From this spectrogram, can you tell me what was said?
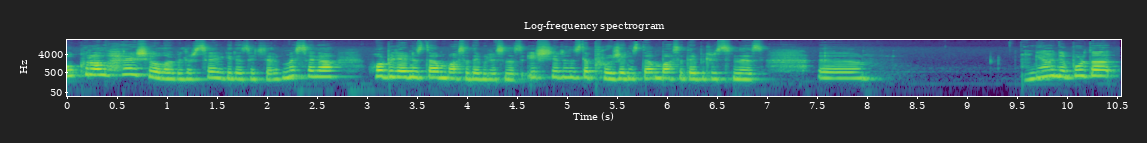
o kural her şey olabilir sevgili izleyicilerim. Mesela Hobilerinizden bahsedebilirsiniz. İş yerinizde projenizden bahsedebilirsiniz. Ee, yani burada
